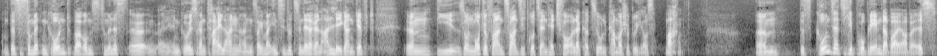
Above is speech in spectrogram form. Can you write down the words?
Und das ist somit ein Grund, warum es zumindest äh, einen größeren Teil an, an sag ich mal, institutionelleren Anlegern gibt, ähm, die so ein Motto fahren, 20% Hedgefonds-Allokation kann man schon durchaus machen. Ähm, das grundsätzliche Problem dabei aber ist,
